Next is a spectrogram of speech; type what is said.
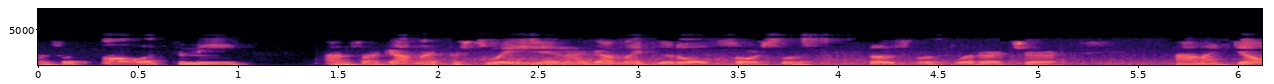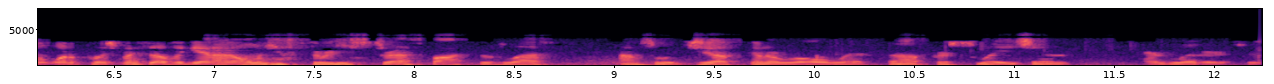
Um, so it's all up to me. Um, so I got my persuasion, I got my good old socialist socialist literature. Um, I don't want to push myself again. I only have three stress boxes left, um, so we're just going to roll with uh, persuasion and literature.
